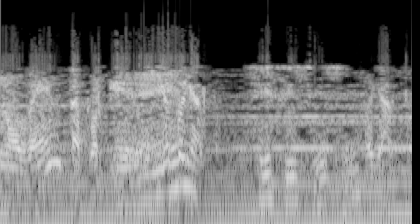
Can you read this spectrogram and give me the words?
90 porque Sí. yo soy alto, Sí, sí, sí, sí. soy alto.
